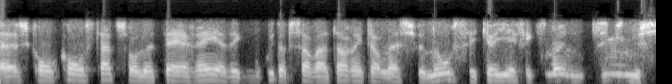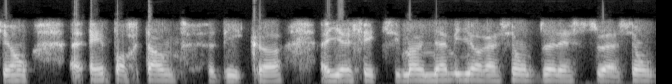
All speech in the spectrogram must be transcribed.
ce qu'on constate sur le terrain avec beaucoup d'observateurs internationaux, c'est qu'il y a effectivement une diminution euh, importante des cas. Il y a effectivement une amélioration de la situation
